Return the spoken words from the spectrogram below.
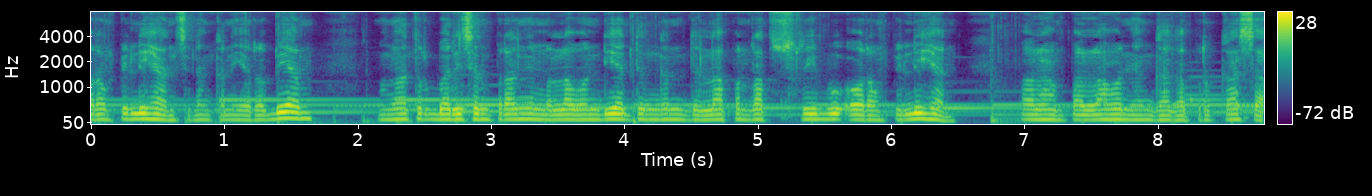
orang pilihan, sedangkan Yerobeam mengatur barisan perangnya melawan dia dengan 800 ribu orang pilihan, pahlawan-pahlawan yang gagah perkasa.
